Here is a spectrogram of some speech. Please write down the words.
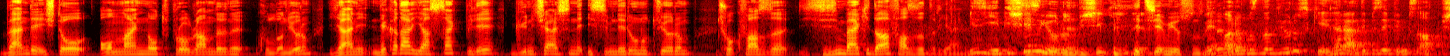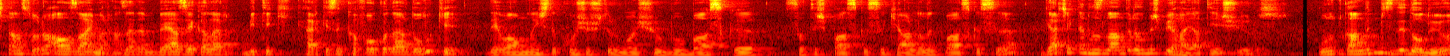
Ben de işte o online not programlarını kullanıyorum. Yani ne kadar yazsak bile gün içerisinde isimleri unutuyorum. Çok fazla sizin belki daha fazladır yani. Biz yetişemiyoruz Sizin bir şekilde. Yetişemiyorsunuz. Ve evet. aramızda diyoruz ki herhalde biz hepimiz 60'tan sonra Alzheimer. Zaten beyaz yakalar bitik. Herkesin kafa o kadar dolu ki. Devamlı işte koşuşturma, şu bu baskı, satış baskısı, karlılık baskısı. Gerçekten hızlandırılmış bir hayat yaşıyoruz. Unutkanlık bizde de oluyor.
